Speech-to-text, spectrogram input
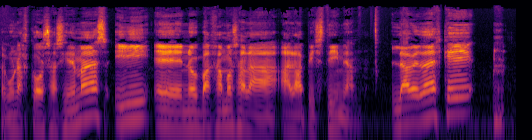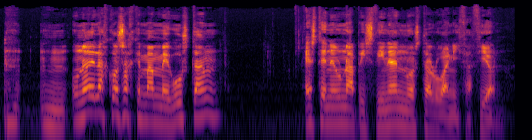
algunas cosas y demás, y eh, nos bajamos a la, a la piscina. La verdad es que una de las cosas que más me gustan es tener una piscina en nuestra urbanización.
